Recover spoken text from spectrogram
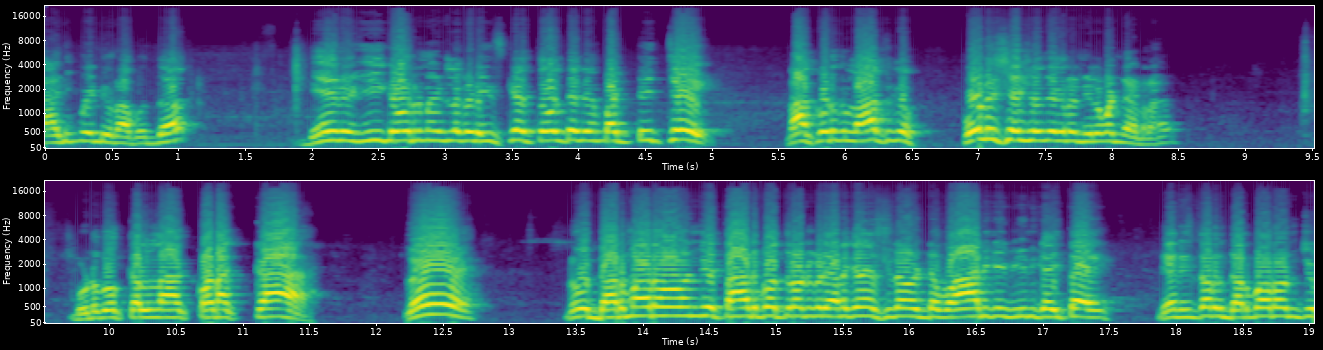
యాడికి పెట్టి పొద్దు నేను ఈ గవర్నమెంట్లో కూడా ఇసుక తోలితే నేను పట్టించే. నా కొడుకు లాస్ట్కు పోలీస్ స్టేషన్ దగ్గర నిలబడినాడు రా బుడుబొక్కలు నా కొడక్క. లే నువ్వు ధర్మారావు అని తాడిపత్రుని కూడా వెనకవేసినావు అంటే వాడికి వీనికి అవుతాయి నేను ఇంతవరకు ధర్మారావు నుంచి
